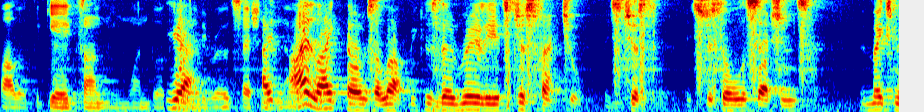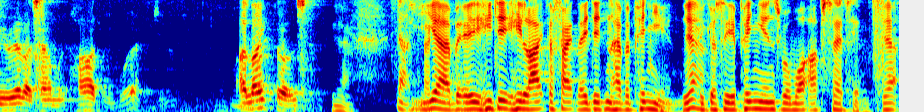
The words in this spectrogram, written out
followed the gigs on one book, Yeah. Abbey Road I, sessions? and I like those a lot because they're really, it's just factual. It's just, it's just all the sessions. It makes me realize how hard we worked, you know. I like those. Yeah. Yeah, but he did. He liked the fact they didn't have opinions. Yeah. Because the opinions were what upset him. Yeah.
